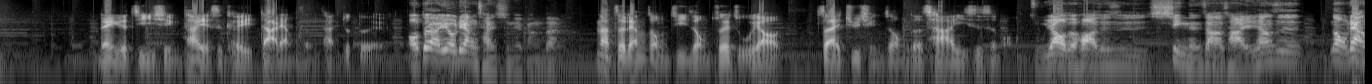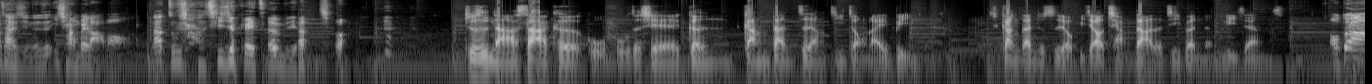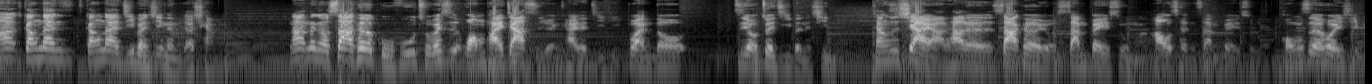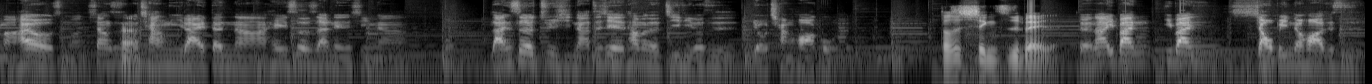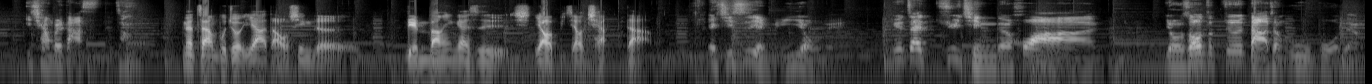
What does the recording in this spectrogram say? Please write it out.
那个机型它也是可以大量生产就对了。哦，对啊，也有量产型的钢弹啊。那这两种机种最主要在剧情中的差异是什么？主要的话就是性能上的差异，像是那种量产型的，是一枪被打爆，那主角机就可以撑比较久。就是拿萨克、古夫这些跟钢弹这样机种来比，钢弹就是有比较强大的基本能力这样子。哦，对啊，它钢弹钢弹基本性能比较强。那那个萨克古夫，除非是王牌驾驶员开的机体，不然都只有最基本的性能。像是夏亚，它的萨克有三倍速嘛，号称三倍速，红色彗星嘛，还有什么像是什么嗯强尼莱登啊、黑色三连星啊、蓝色巨星啊，这些他们的机体都是有强化过的。都是新自备的。对，那一般一般小兵的话，就是一枪被打死那种。那这样不就压倒性的联邦应该是要比较强大？哎、其实也没有哎、因为在剧情的话，有时候就是打成五五波这样。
